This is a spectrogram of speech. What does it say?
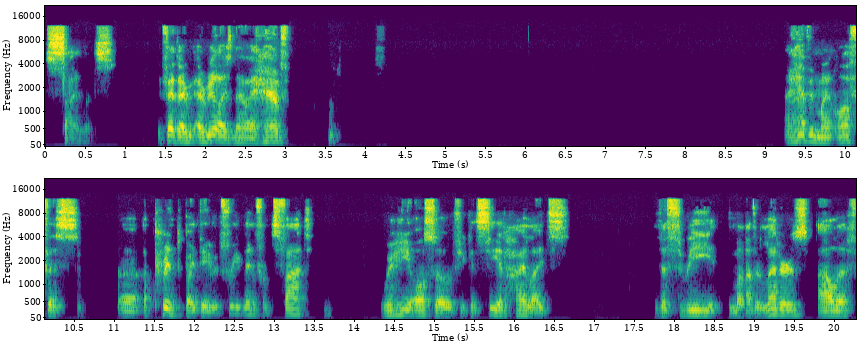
silence. In fact, I, I realize now I have I have in my office uh, a print by David Friedman from Tzfat, where he also, if you can see it, highlights the three mother letters Aleph,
